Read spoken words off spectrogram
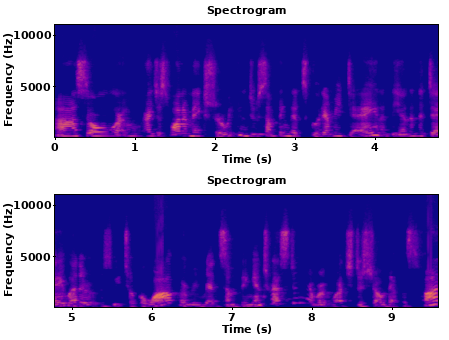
uh, so um, I just want to make sure we can do something that's good every day. And at the end of the day, whether it was we took a walk or we read something interesting or we watched a show that was fun,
